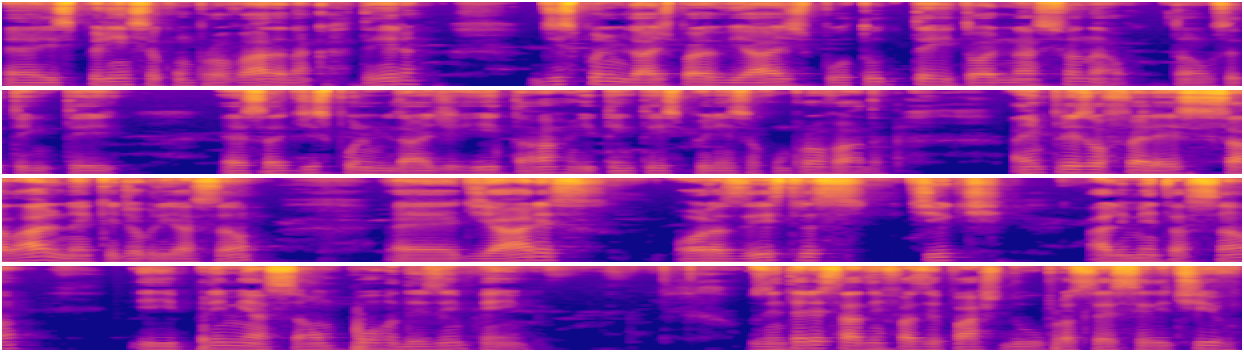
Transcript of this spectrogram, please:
é, experiência comprovada na carteira, disponibilidade para viagem por todo o território nacional. Então você tem que ter essa disponibilidade aí, tá? E tem que ter experiência comprovada. A empresa oferece salário, né, que é de obrigação, é, diárias, horas extras, ticket, alimentação e premiação por desempenho. Os interessados em fazer parte do processo seletivo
